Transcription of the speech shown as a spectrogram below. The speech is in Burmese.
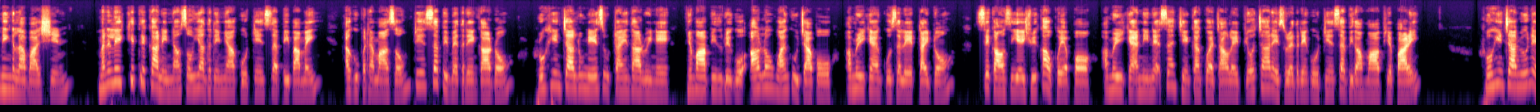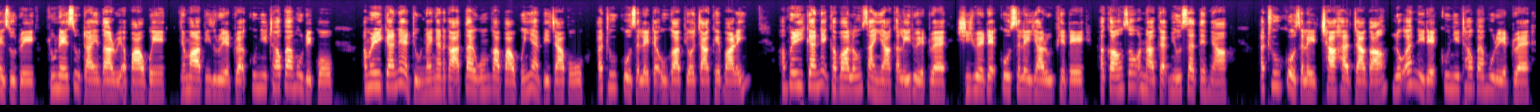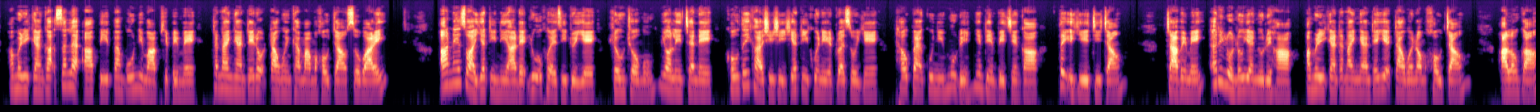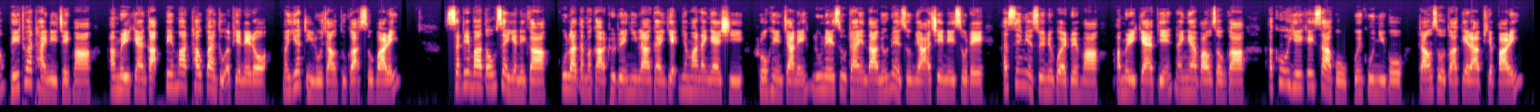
မင်္ဂလာပါရှင်မန္တလေးခေတ်သစ်ကနေနောက်ဆုံးရသတင်းများကိုတင်ဆက်ပေးပါမယ်အခုပထမဆုံးတင်ဆက်ပေးမယ့်သတင်းကတော့ရိုဟင်ဂျာလူနည်းစုတိုင်းသားတွေနဲ့မြန်မာပြည်သူတွေကိုအားလုံးဝိုင်းကူကြဖို့အမေရိကန်ကိုယ်စားလှယ်တိုက်တွန်းစစ်ကောင်စီရဲ့ရွေးကောက်ပွဲအပေါ်အမေရိကန်အနေနဲ့စန့်ကျင်ကန့်ကွက်ကြောင်းလည်းပြောကြားတယ်ဆိုတဲ့သတင်းကိုတင်ဆက်ပြီးတော့မှာဖြစ်ပါတယ်ရိုဟင်ဂျာမျိုးနွယ်စုတွေလူနည်းစုတိုင်းသားတွေအပါအဝင်မြန်မာပြည်သူတွေအတွက်ကူညီထောက်ပံ့မှုတွေကို အမေရိကန်နဲ့အတူနိုင်ငံတကာအတိုက်အဝန်းကပါဝန်ရံပေးကြဖို့အထူးကိုယ်စားလှယ်တအူးကပြောကြားခဲ့ပါတယ်။အမေရိကန်နဲ့ကမ္ဘာလုံးဆိုင်ရာကလေးတွေအတွက်ရည်ရွယ်တဲ့ကိုယ်စားလှယ်ယာရုဖြစ်တဲ့အကောင်းဆုံးအနာဂတ်မျိုးဆက်သစ်များအထူးကိုယ်စားလှယ်ချာဟတ်တာကလိုအပ်နေတဲ့ကူညီထောက်ပံ့မှုတွေအတွက်အမေရိကန်ကဆက်လက်အားပေးပံ့ပိုးနေမှာဖြစ်ပေမဲ့တနိုင်ငံတည်းတော့တာဝန်ခံမှာမဟုတ်ကြောင်းဆိုပါတယ်။အားနည်းစွာယက်တီနေရတဲ့လူအဖွဲ့အစည်းတွေရဲ့လုံခြုံမှုမျှော်လင့်ချက်နဲ့ဂုဏ်သိက္ခာရှိရှိယက်တီခွင့်တွေအတွက်ဆိုရင်ထောက်ပံ့ကူညီမှုတွေညှင့်တင်ပေးခြင်းက သိအရေးကြီးကြောင်းဒါပေမဲ့အဲ့ဒီလိုလုပ်ရမျိုးတွေဟာအမေရိကန်တနိုင်ငံတည်းရဲ့တာဝန်တော့မဟုတ်ကြောင်းအလုံးကဘေးထွက်ထိုင်နေချိန်မှာအမေရိကန်ကပင်မထောက်ပံ့သူအဖြစ်နဲ့တော့မရက်တီလိုကြောင်းသူကဆိုပါတယ်စက်တင်ဘာ30ရက်နေ့ကကုလသမဂ္ဂထွေထွေညီလာခံရဲ့မြန်မာနိုင်ငံရှိရိုဟင်ဂျာနဲ့လူနည်းစုတိုင်းသားမျိုးနွယ်စုများအခြေအနေဆိုတဲ့အဆင့်မြင့်ဆွေးနွေးပွဲအတွင်းမှာအမေရိကန်အပြင်နိုင်ငံပေါင်းစုံကအခုအရေးကိစ္စကိုဝင်ကူညီဖို့တောင်းဆိုသွားခဲ့တာဖြစ်ပါတယ်။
